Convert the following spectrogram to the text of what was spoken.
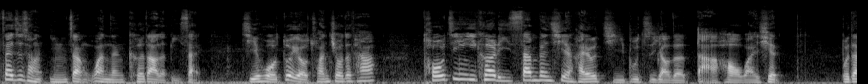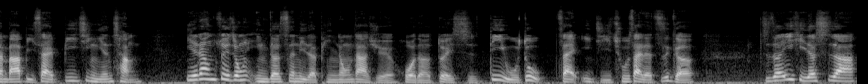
在这场迎战万能科大的比赛，接获队友传球的他，投进一颗离三分线还有几步之遥的大号外线，不但把比赛逼进延长。也让最终赢得胜利的屏东大学获得队史第五度在一级出赛的资格。值得一提的是啊，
